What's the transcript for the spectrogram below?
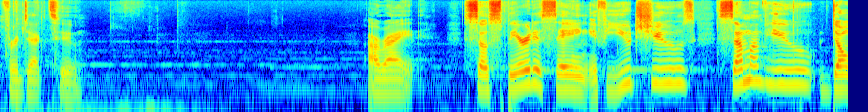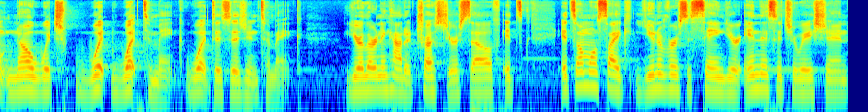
for deck two. All right. So spirit is saying if you choose, some of you don't know which what what to make, what decision to make. You're learning how to trust yourself. It's it's almost like universe is saying you're in this situation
